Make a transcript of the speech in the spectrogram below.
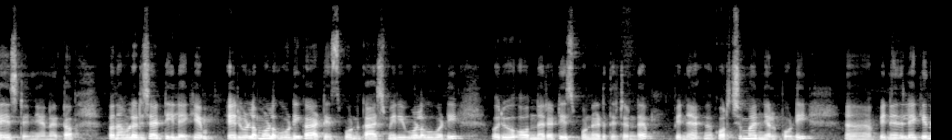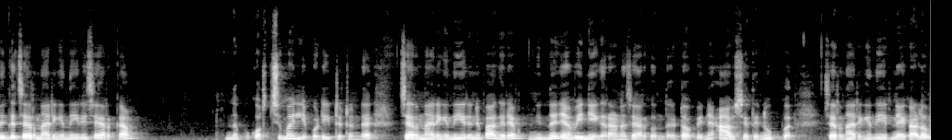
ടേസ്റ്റ് തന്നെയാണ് കേട്ടോ അപ്പോൾ നമ്മളൊരു ചട്ടിയിലേക്ക് എരിവുള്ള മുളക് പൊടി കാ ടീസ്പൂൺ കാശ്മീരി മുളക് പൊടി ഒരു ഒന്നര ടീസ്പൂൺ എടുത്തിട്ടുണ്ട്. പിന്നെ കുറച്ച് മഞ്ഞൾപ്പൊടി. പിന്നെ ഇതിലേക്ക് നിങ്ങൾക്ക് ചെറുനാരങ്ങ നീര് ചേർക്കാം. ഇന്നിപ്പോൾ കുറച്ച് മല്ലിപ്പൊടി ഇട്ടിട്ടുണ്ട്. ചെറുനാരങ്ങ നീരിന് പകരം ഇന്ന് ഞാൻ വിനീഗറാണ് ചേർക്കുന്നത് കേട്ടോ. പിന്നെ ആവശ്യത്തിന് ഉപ്പ്. ചെറുനാരങ്ങ നീരിനേക്കാളും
